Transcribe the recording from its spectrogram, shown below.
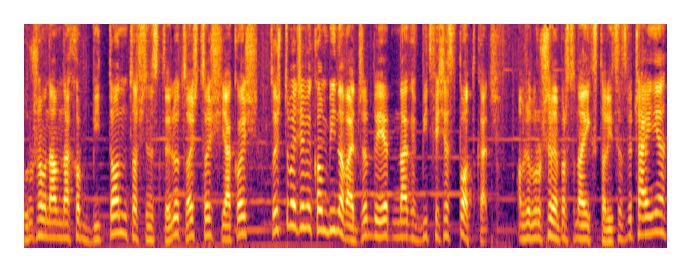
ruszą nam na Hobbiton, coś w tym stylu, coś, coś jakoś, coś tu będziemy kombinować, żeby jednak w bitwie się spotkać. A może ruszymy po prostu na ich stolicę zwyczajnie?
